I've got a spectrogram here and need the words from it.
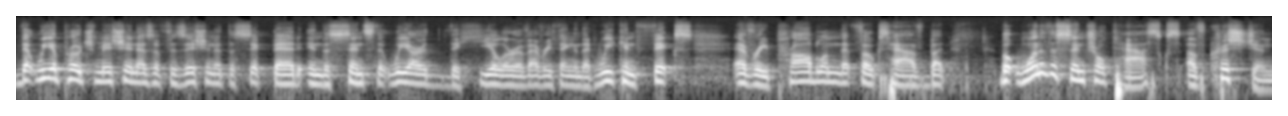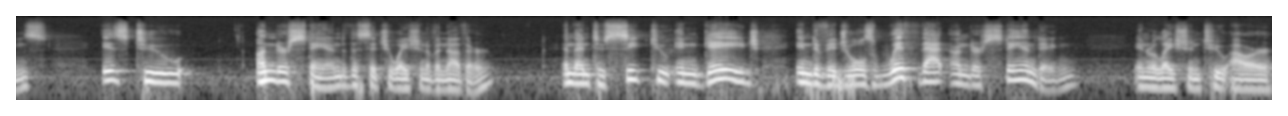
that we approach mission as a physician at the sick bed in the sense that we are the healer of everything and that we can fix every problem that folks have, but, but one of the central tasks of Christians is to understand the situation of another, and then to seek to engage individuals with that understanding in relation to our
